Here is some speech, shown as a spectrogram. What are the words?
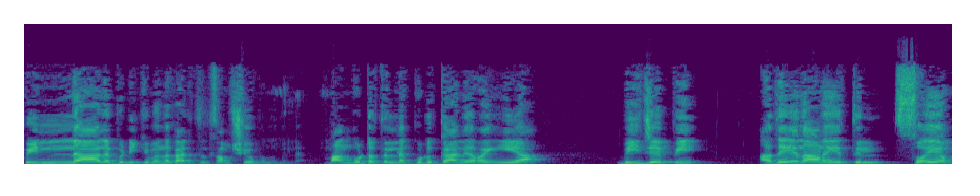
പിന്നാലെ പിടിക്കുമെന്ന കാര്യത്തിൽ സംശയമൊന്നുമില്ല. മാങ്കൂട്ടത്തിലിനെ കൊടുക്കാനിറങ്ങിയ ബി ജെ പി അതേ നാണയത്തിൽ സ്വയം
